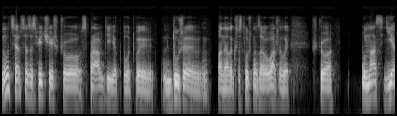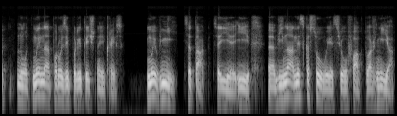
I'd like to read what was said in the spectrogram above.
Ну, це все засвідчує, що справді, як то от ви дуже, пане Олексе, слушно зауважили, що у нас є, ну от ми на порозі політичної кризи. Ми в ній, це так, це є. І е, війна не скасовує цього факту аж ніяк.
